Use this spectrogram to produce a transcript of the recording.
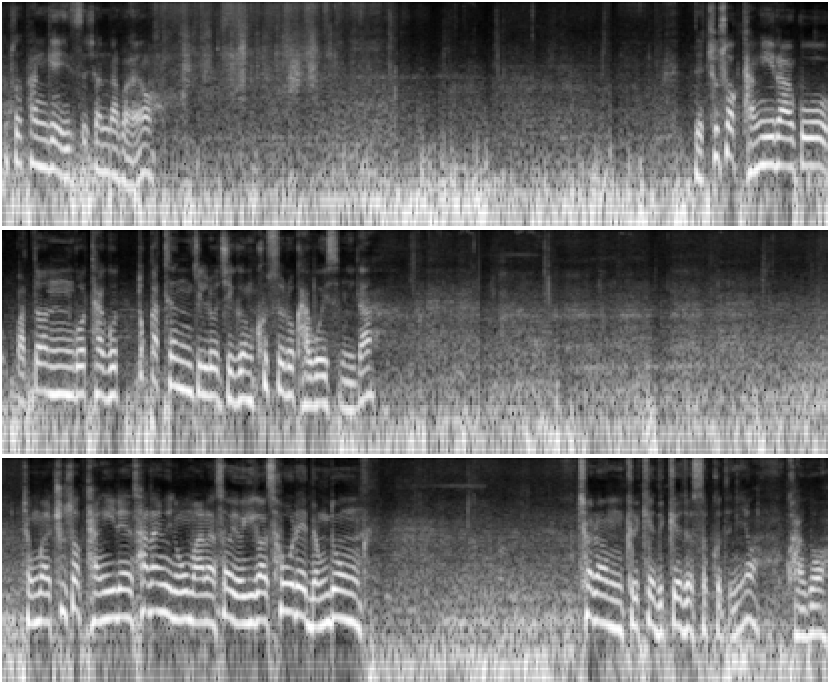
섭섭한 게 있으셨나 봐요. 네, 추석 당일하고 왔던 곳하고 똑같은 길로 지금 코스로 가고 있습니다. 정말 추석 당일엔 사람이 너무 많아서 여기가 서울의 명동처럼 그렇게 느껴졌었거든요. 과거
